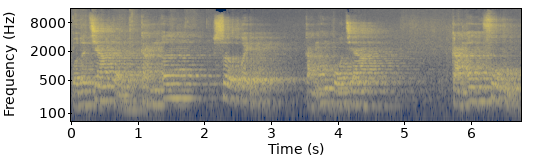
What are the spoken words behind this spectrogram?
我的家人，感恩社会，感恩国家，感恩父母。”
